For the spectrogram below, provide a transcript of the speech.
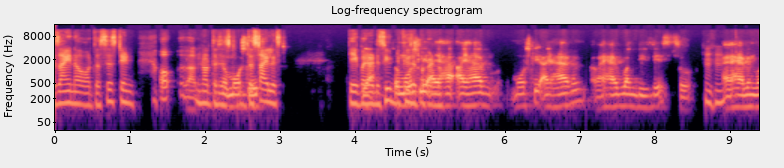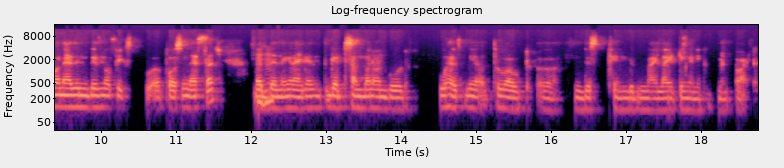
designer or the assistant, or uh, not the No, assistant, the stylist. कि एक बार yeah. diffu- So diffuser mostly पकड़ I लो. ha- I have mostly I have I have one these days. So Mhm. I haven't one as in there's no fixed uh, person as such, but Mhm. then again I can get someone on board who helps me uh, throughout uh, this thing with my lighting and equipment part.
